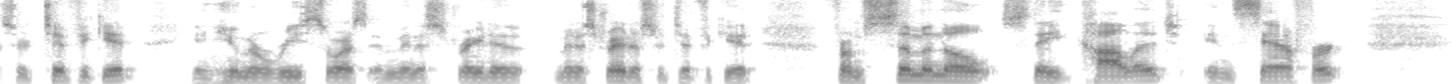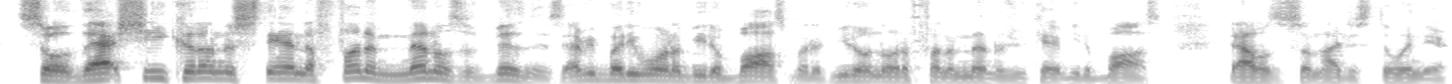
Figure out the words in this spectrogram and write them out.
certificate and human resource administrative administrator certificate from Seminole State College in Sanford so that she could understand the fundamentals of business. Everybody want to be the boss, but if you don't know the fundamentals, you can't be the boss. That was something I just threw in there.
